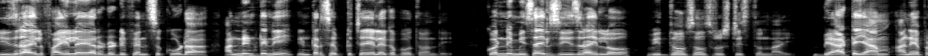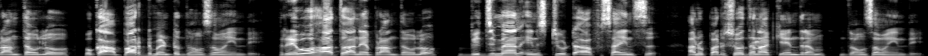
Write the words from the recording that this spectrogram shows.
ఇజ్రాయిల్ ఫైవ్ లేయర్డ్ డిఫెన్స్ కూడా అన్నింటినీ ఇంటర్సెప్ట్ చేయలేకపోతోంది. కొన్ని మిసైల్స్ ఇజ్రాయిల్లో విధ్వంసం సృష్టిస్తున్నాయి. బ్యాట్ యామ్ అనే ప్రాంతంలో ఒక అపార్ట్మెంట్ ధ్వంసమైంది. రెవోహాత్ అనే ప్రాంతంలో బిజ్మ్యాన్ ఇన్స్టిట్యూట్ ఆఫ్ సైన్స్ అను పరిశోధనా కేంద్రం ధ్వంసమైంది.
